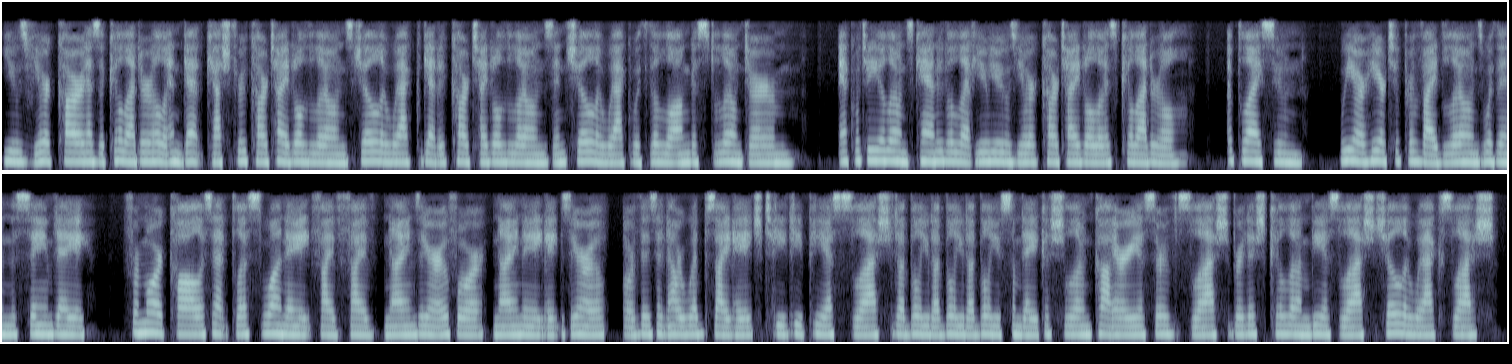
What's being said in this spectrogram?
Use your car as a collateral and get cash through car titled loans. Chilliwack Get a car titled loans in Chilliwack with the longest loan term. Equity Loans Canada let you use your car title as collateral. Apply soon. We are here to provide loans within the same day. For more, call us at plus one eight five five nine zero four nine eight eight zero or visit our website https slash area served slash British Columbia slash Chilliwack slash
